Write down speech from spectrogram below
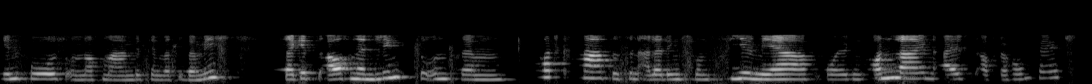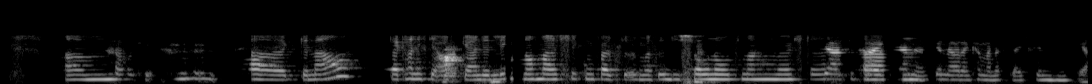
Infos und nochmal ein bisschen was über mich. Da gibt es auch einen Link zu unserem Podcast. Es sind allerdings schon viel mehr Folgen online als auf der Homepage. Ähm, okay. äh, genau. Da kann ich dir auch gerne den Link nochmal schicken, falls du irgendwas in die Show Notes machen möchtest. Ja, total ähm, gerne. Genau, dann kann man das gleich finden. Ja.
